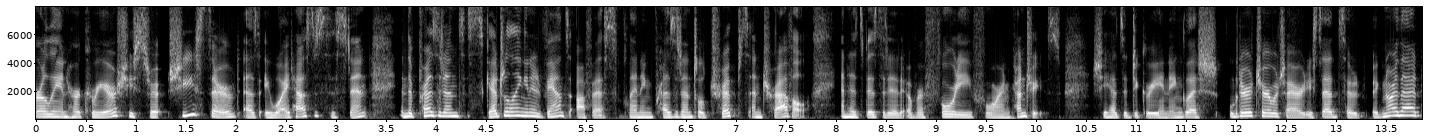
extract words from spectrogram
Early in her career, she, ser- she served as a White House assistant in the president's scheduling and advance office, planning presidential trips and travel, and has visited over 40 foreign countries. She has a degree in English literature, which I already said, so ignore that.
